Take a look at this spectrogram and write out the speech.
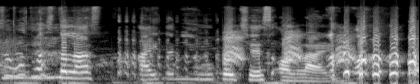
So what was the last item you purchased online?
